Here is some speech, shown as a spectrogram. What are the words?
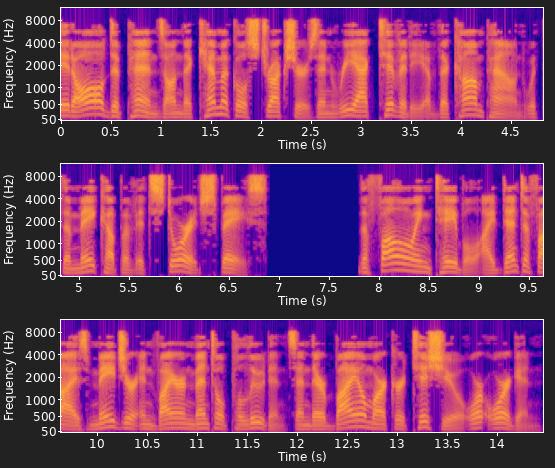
It all depends on the chemical structures and reactivity of the compound with the makeup of its storage space. The following table identifies major environmental pollutants and their biomarker tissue or organ.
